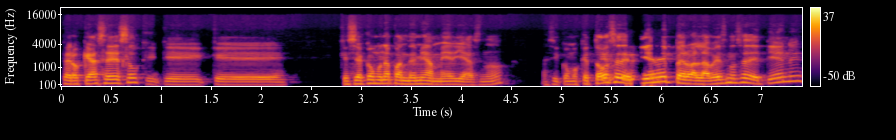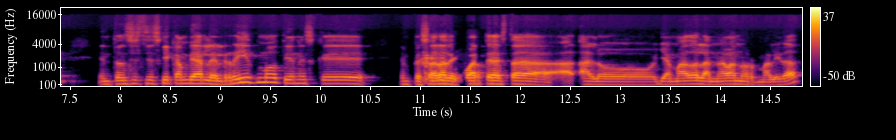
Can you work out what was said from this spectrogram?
Pero ¿qué hace eso? Que, que, que, que sea como una pandemia a medias, ¿no? Así como que todo se detiene, pero a la vez no se detiene, entonces tienes que cambiarle el ritmo, tienes que empezar a adecuarte a, esta, a, a lo llamado la nueva normalidad,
